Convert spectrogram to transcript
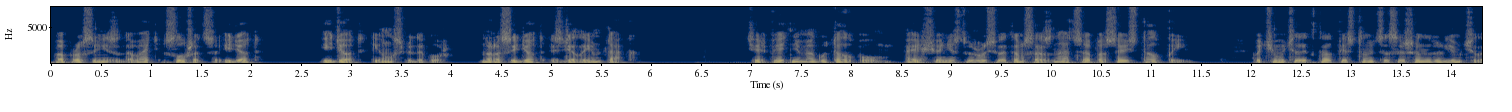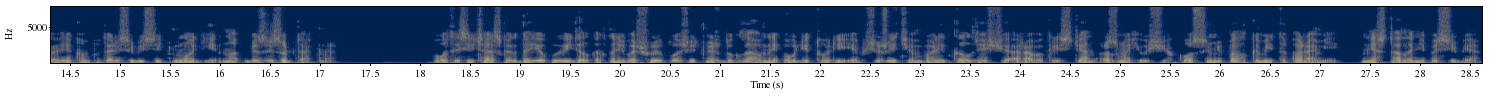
Вопросы не задавать, слушаться. Идет?» «Идет», — кинул спидекур. «Но раз идет, сделаем так. Терпеть не могу толпу. А еще не стыжусь в этом сознаться, опасаюсь толпы. Почему человек в толпе становится совершенно другим человеком, пытались объяснить многие, но безрезультатно. Вот и сейчас, когда я увидел, как на небольшую площадь между главной аудиторией и общежитием валит голдящая арава крестьян, размахивающих косами, палками и топорами, мне стало не по себе.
